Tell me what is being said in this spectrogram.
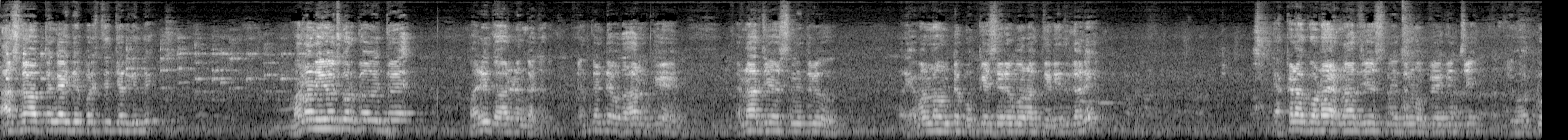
రాష్ట్ర వ్యాప్తంగా ఇదే పరిస్థితి జరిగింది. మన నియోజకవర్గం అయితే మరీ దారుణంగా జరిగింది. ఎందుకంటే ఉదాహరణకి ఎన్ఆర్జిఎస్ నిధులు మరి ఏమన్నా ఉంటే బొక్కేసారేమో నాకు తెలియదు కానీ ఎక్కడా కూడా ఎన్ఆర్జీఎస్ నిధులను ఉపయోగించి ఈ వర్క్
